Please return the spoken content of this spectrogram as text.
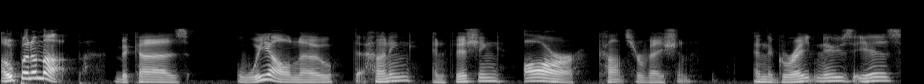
open them up because we all know that hunting and fishing are conservation. And the great news is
